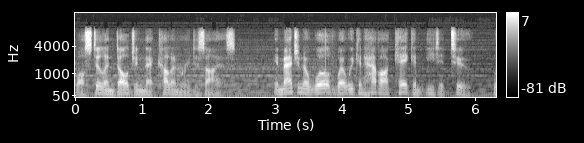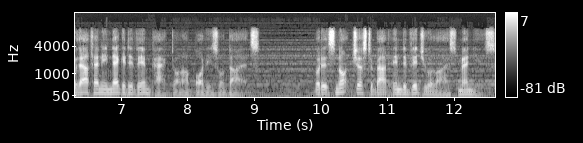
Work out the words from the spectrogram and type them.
while still indulging their culinary desires. Imagine a world where we can have our cake and eat it too, without any negative impact on our bodies or diets. But it's not just about individualized menus.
